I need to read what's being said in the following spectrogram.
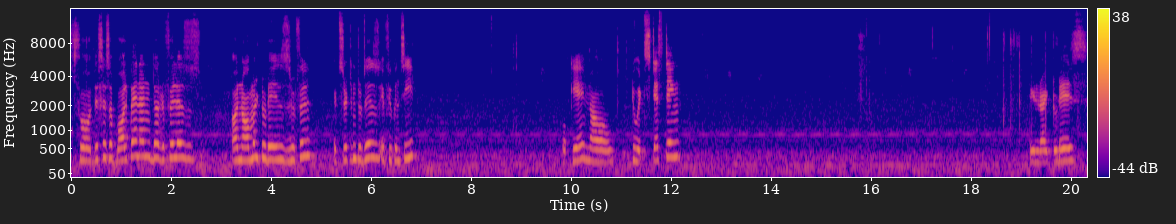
So this is a ball pen and the refill is a normal today's refill. It's written today's if you can see. Okay now to its testing we'll write today's.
